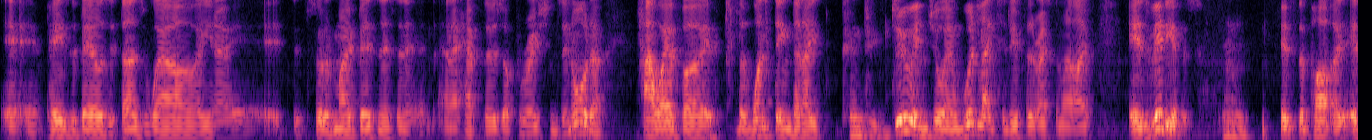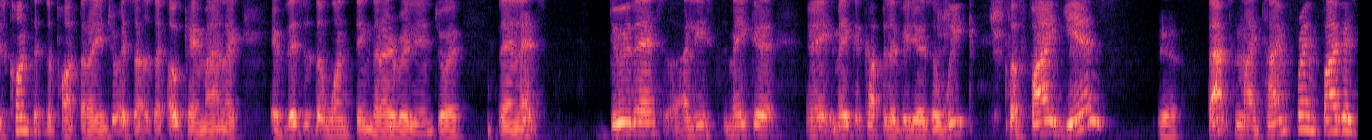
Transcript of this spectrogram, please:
it, it pays the bills, it does well, you know, it, it's sort of my business, and it, and I have those operations in order. However, the one thing that I do enjoy and would like to do for the rest of my life is videos. Mm. It's the part, it's content, the part that I enjoy. So I was like, okay, man, like if this is the one thing that I really enjoy, then let's do this. Or at least make a make, make a couple of videos a week for five years. Yeah. That's my time frame. Five years.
